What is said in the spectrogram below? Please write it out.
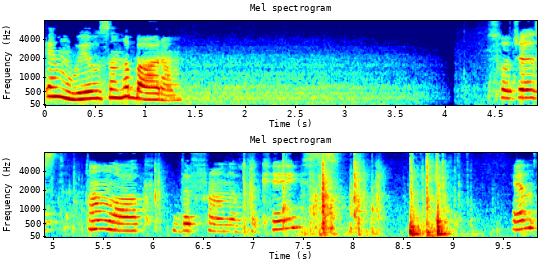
and wheels on the bottom. So just unlock the front of the case and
